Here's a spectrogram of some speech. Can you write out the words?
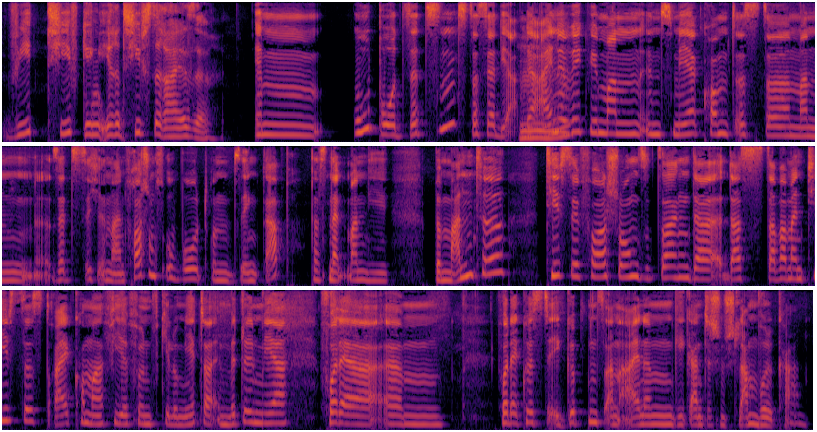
Wie tief ging Ihre tiefste Reise? Im U-Boot sitzend, das ist ja die, der eine Weg, wie man ins Meer kommt, ist, äh, man setzt sich in ein Forschungs-U-Boot und sinkt ab. Das nennt man die bemannte Tiefseeforschung sozusagen. Da, das, da war mein tiefstes 3,45 Kilometer im Mittelmeer vor der, ähm, vor der Küste Ägyptens an einem gigantischen Schlammvulkan.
